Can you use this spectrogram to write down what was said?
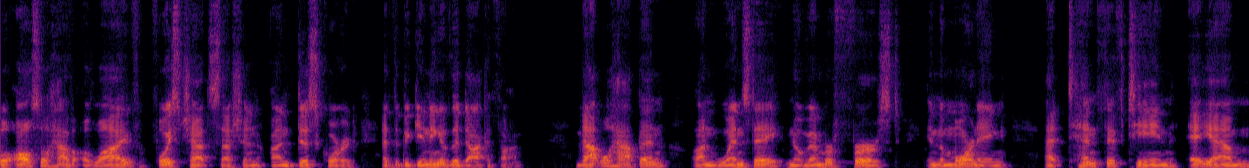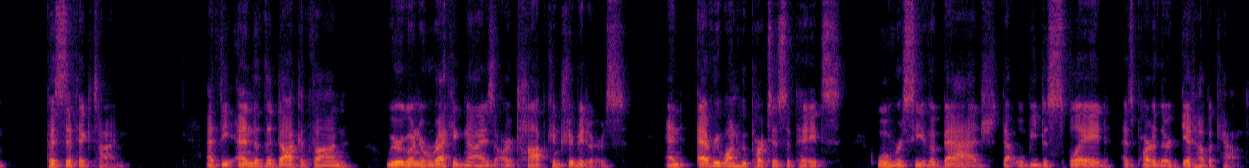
We'll also have a live voice chat session on Discord at the beginning of the Docathon. That will happen on Wednesday, November 1st in the morning at 10:15 a.m. Pacific time. At the end of the Docathon, we are going to recognize our top contributors and everyone who participates will receive a badge that will be displayed as part of their GitHub account.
